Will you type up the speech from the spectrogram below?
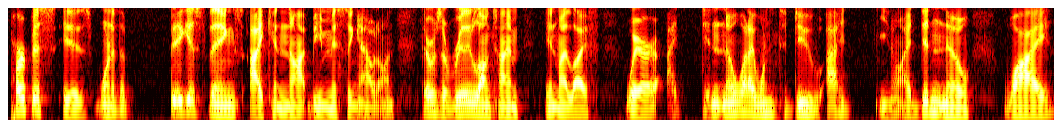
purpose is one of the biggest things I cannot be missing out on. There was a really long time in my life where I didn't know what I wanted to do. I, you know, I didn't know why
